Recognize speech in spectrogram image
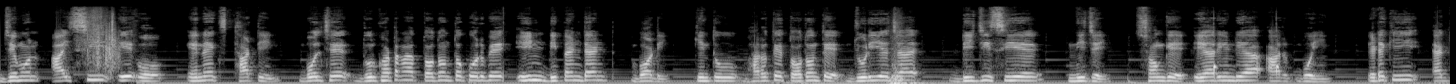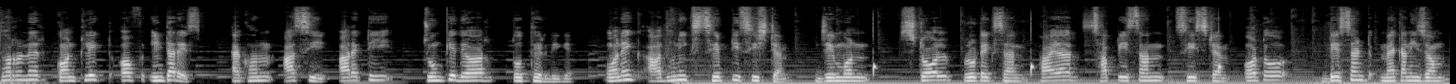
যেমন আইসিএও এনএক্স থার্টিন বলছে, দুর্ঘটনার তদন্ত করবে ইনডিপেন্ডেন্ট বডি কিন্তু ভারতে তদন্তে জড়িয়ে যায় ডিজিসিএ নিজেই, সঙ্গে এয়ার ইন্ডিয়া আর বোয়িং এটা কি এক ধরনের কনফ্লিক্ট অফ ইন্টারেস্ট এখন আসি আরেকটি চমকে দেওয়ার তথ্যের দিকে। অনেক আধুনিক সেফটি সিস্টেম যেমন stall protection fire suppression system auto descent mechanism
